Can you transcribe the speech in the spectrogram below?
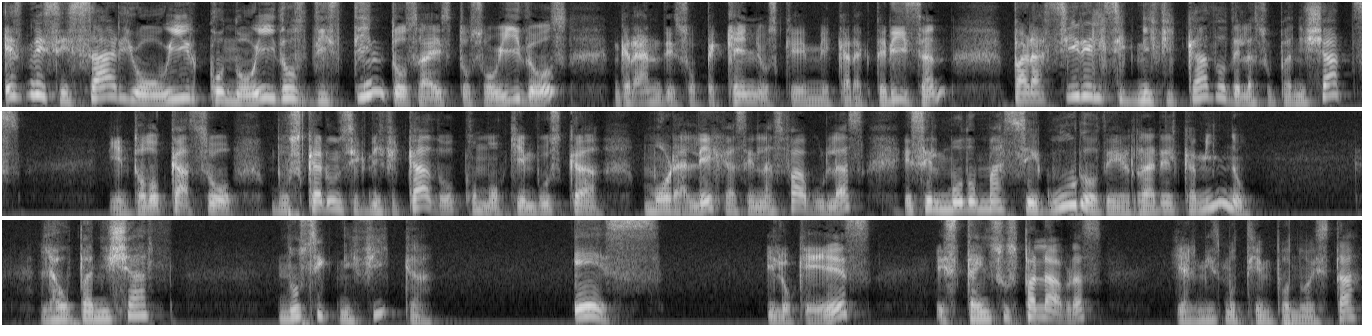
Es necesario oír con oídos distintos a estos oídos, grandes o pequeños que me caracterizan, para asir el significado de las Upanishads. Y en todo caso, buscar un significado, como quien busca moralejas en las fábulas, es el modo más seguro de errar el camino. La Upanishad no significa, es. Y lo que es está en sus palabras y al mismo tiempo no está.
